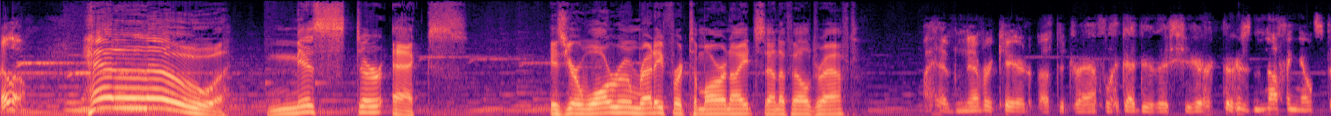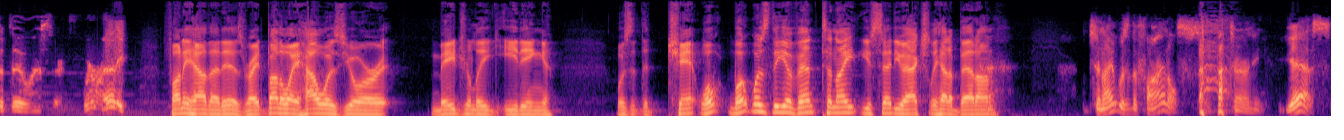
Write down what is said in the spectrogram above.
Hello. Hello, Mr. X. Is your war room ready for tomorrow night's NFL Draft? I have never cared about the draft like I do this year. There's nothing else to do, is there? We're ready. Funny how that is, right? By the way, how was your major league eating was it the chant? What what was the event tonight? You said you actually had a bet on. Tonight was the finals attorney. Yes,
